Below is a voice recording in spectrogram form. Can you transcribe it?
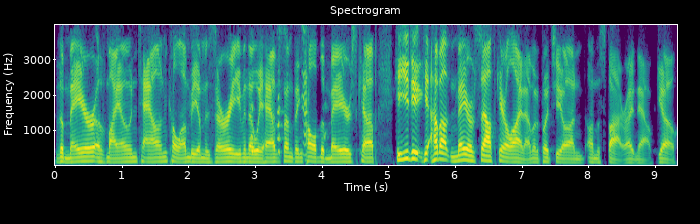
the mayor of my own town, Columbia, Missouri, even though we have something called the Mayor's Cup. Can you do? How about Mayor of South Carolina? I'm going to put you on on the spot right now. Go.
